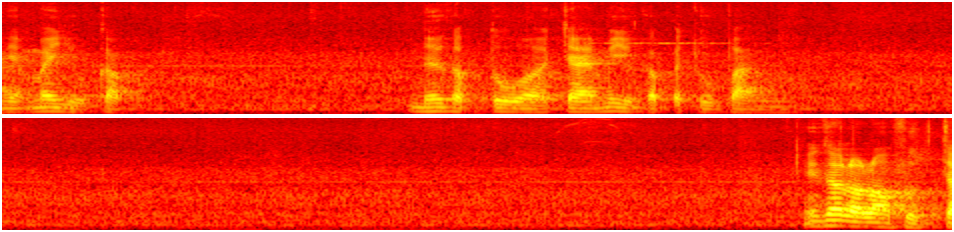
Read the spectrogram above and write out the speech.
เนี่ยไม่อยู่กับเนื้อกับตัวใจไม่อยู่กับปัจจุบันนี่ถ้าเราลองฝึกใจ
